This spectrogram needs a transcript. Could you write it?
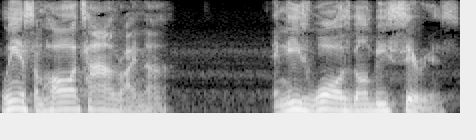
We in some hard times right now. And these wars gonna be serious.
